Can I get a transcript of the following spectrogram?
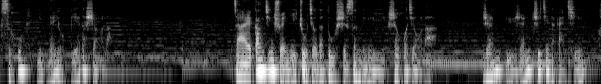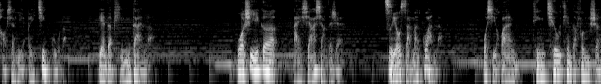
似乎已没有别的什么了。在钢筋水泥铸就的都市森林里生活久了，人与人之间的感情好像也被禁锢了，变得平淡了。我是一个爱遐想的人，自由散漫惯了。我喜欢听秋天的风声，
